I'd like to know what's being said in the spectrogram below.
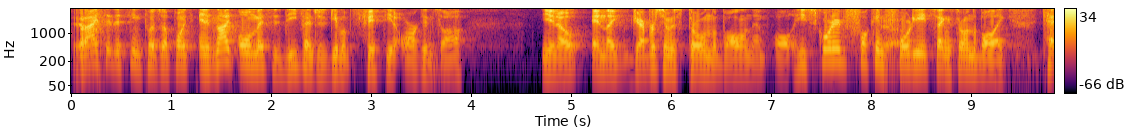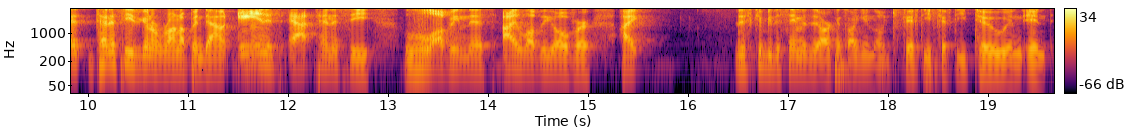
when Yeah. I say this team puts up points, and it's not like Ole Miss's defense just give up 50 to Arkansas, you know, and like Jefferson was throwing the ball on them all. He scored every fucking 48 seconds throwing the ball. Like te- Tennessee's going to run up and down, and it's at Tennessee. Loving this. I love the over. I this could be the same as the Arkansas game, like 50, 52, and, and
